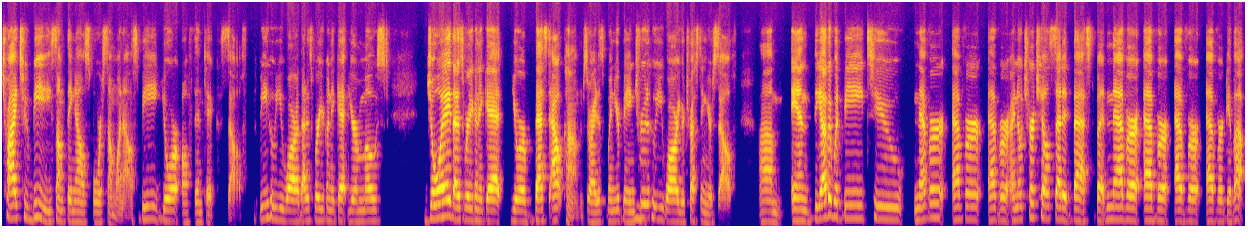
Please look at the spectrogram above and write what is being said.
try to be something else for someone else. Be your authentic self. Be who you are. That is where you're going to get your most joy. That is where you're going to get your best outcomes, right? Is when you're being mm-hmm. true to who you are, you're trusting yourself. Um, and the other would be to never, ever, ever, I know Churchill said it best, but never, ever, ever, ever give up.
